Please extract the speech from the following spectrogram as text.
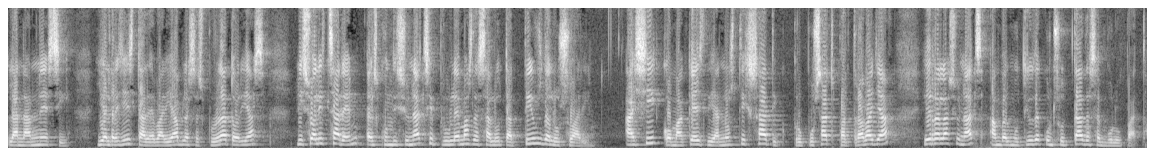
l'anamnesi i el registre de variables exploratòries, visualitzarem els condicionats i problemes de salut actius de l'usuari, així com aquells diagnòstics àtics proposats per treballar i relacionats amb el motiu de consulta desenvolupat.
